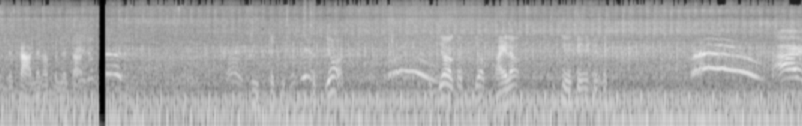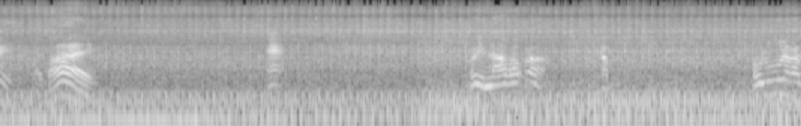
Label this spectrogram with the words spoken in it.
บรรยากาศนะครับบรรยากาศสุดยอดสุดยอดครับสุดยอดไปแล้ว ไปไปไปแอะเขาเห็นเราเขาก็กลับเขารู้นะครับ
